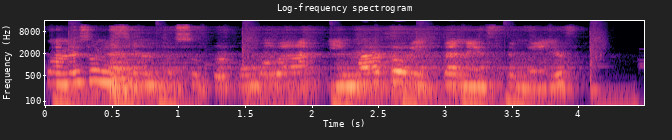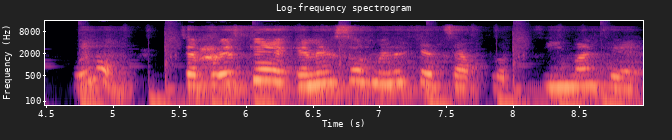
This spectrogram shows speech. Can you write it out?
con eso me siento súper cómoda y más ahorita en este mes. Bueno, o sea, pero es que en estos meses que se aproximan, que,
